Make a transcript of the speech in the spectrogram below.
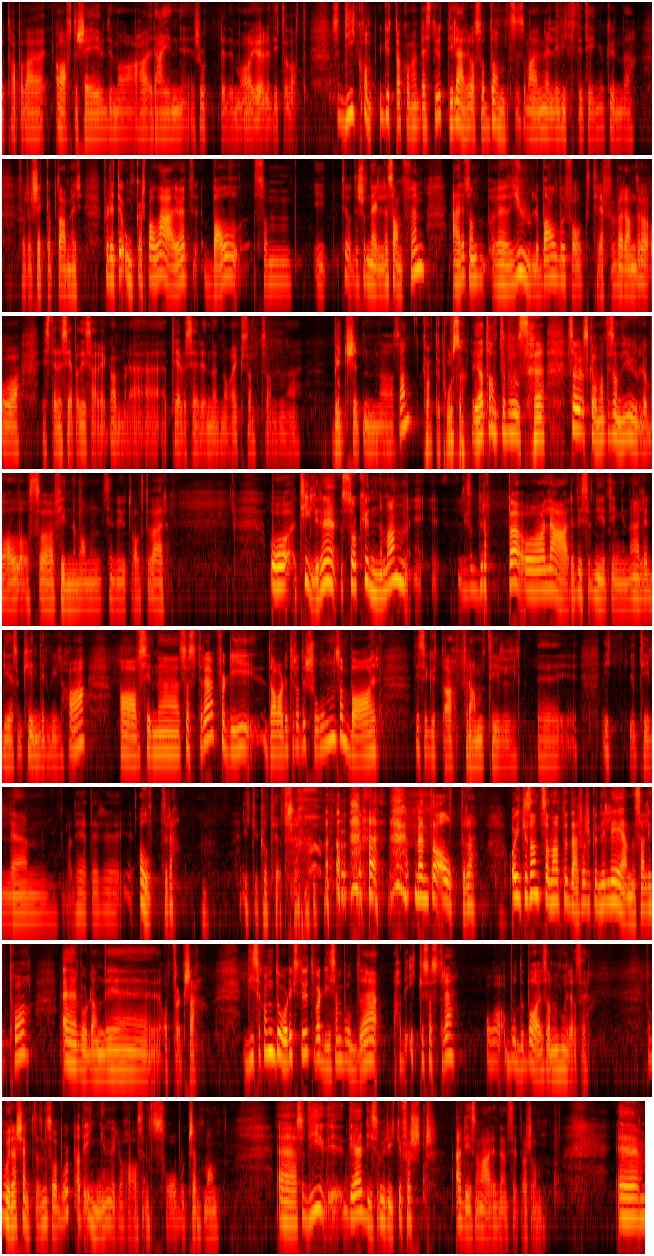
ta, på deg aftershave, du må ha rein skjorte, du må gjøre ditt og datt. Så de kom, gutta kommer best ut. De lærer også å danse, som er en veldig viktig ting å kunne for å sjekke opp damer. For dette ungkarsballet er jo et ball som i tradisjonelle samfunn er et sånn uh, juleball hvor folk treffer hverandre. Og hvis dere ser på disse her gamle TV-seriene nå, ikke sant, sånn uh, Bridgerton og sånn. Tante Pose. Ja, Tante Pose. Så skal man til sånne juleball, og så finner man sine utvalgte der. Og tidligere så kunne man eh, liksom droppe å lære disse nye tingene, eller det som kvinner vil ha, av sine søstre. Fordi da var det tradisjonen som bar disse gutta fram til, eh, til eh, Hva det heter alteret. Ikke kateteret, men til alteret. Og ikke sant? Sånn at Derfor så kunne de lene seg litt på eh, hvordan de oppførte seg. De som kom dårligst ut, var de som bodde, hadde ikke søstre og bodde bare sammen med mora si. For mora skjemte dem så bort at ingen ville ha en så bortskjemt mann. Eh, så de, det er de som ryker først, er de som er i den situasjonen. Eh,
